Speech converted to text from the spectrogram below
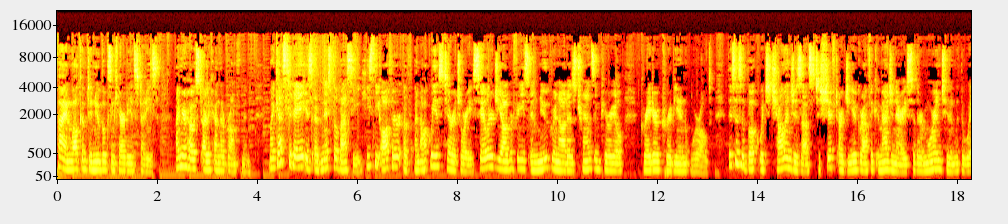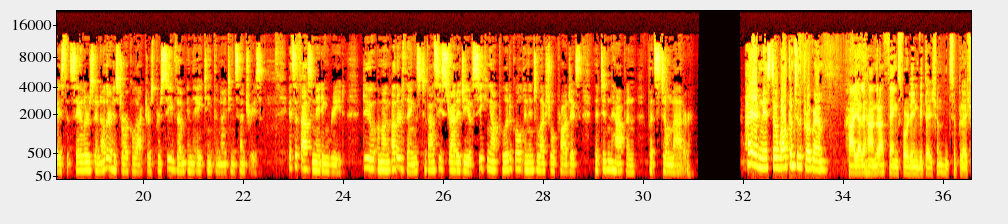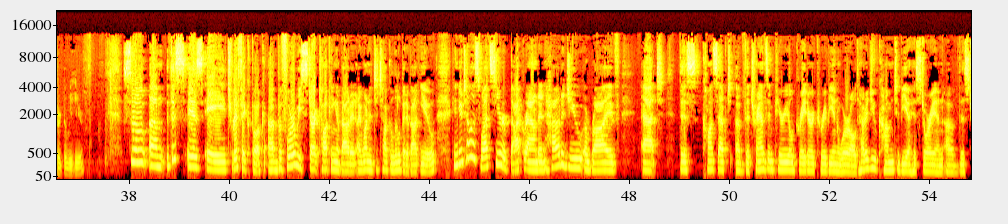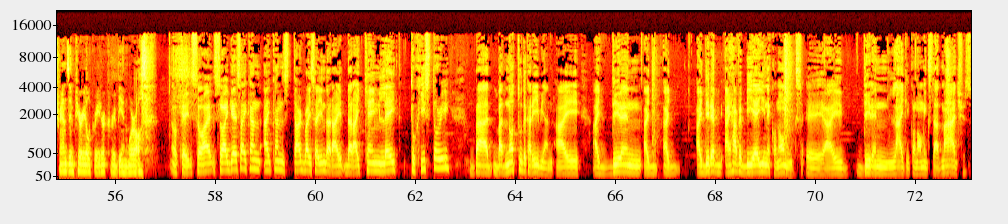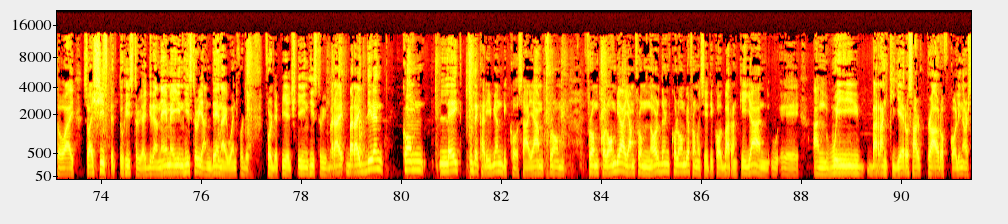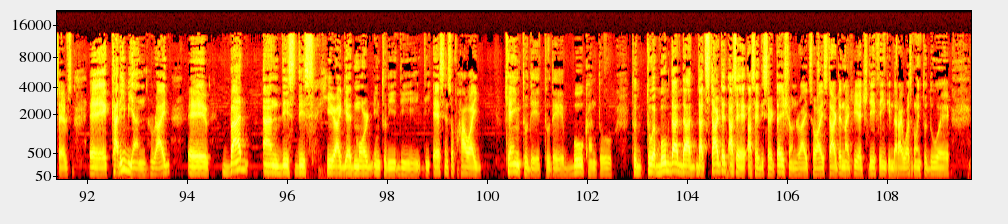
Hi, and welcome to New Books in Caribbean Studies. I'm your host, Alejandra Bronfman. My guest today is Ernesto Bassi. He's the author of An Aqueous Territory Sailor Geographies and New Granada's Trans-Imperial Greater Caribbean World. This is a book which challenges us to shift our geographic imaginaries so they're more in tune with the ways that sailors and other historical actors perceive them in the 18th and 19th centuries. It's a fascinating read, due, among other things, to Bassi's strategy of seeking out political and intellectual projects that didn't happen but still matter. Hi, Ernesto. Welcome to the program. Hi, Alejandra. Thanks for the invitation. It's a pleasure to be here. So, um, this is a terrific book. Uh, before we start talking about it, I wanted to talk a little bit about you. Can you tell us what's your background and how did you arrive at this concept of the trans-imperial greater Caribbean world. How did you come to be a historian of this trans-imperial greater Caribbean world? Okay, so I so I guess I can I can start by saying that I that I came late to history, but but not to the Caribbean. I I didn't I I I did a, I have a BA in economics. Uh, I didn't like economics that much, so I so I shifted to history. I did an MA in history, and then I went for the for the PhD in history. But I but I didn't come late to the Caribbean because I am from from Colombia. I am from northern Colombia, from a city called Barranquilla, and uh, and we Barranquilleros are proud of calling ourselves uh, Caribbean, right? Uh, but and this this here I get more into the the the essence of how I came to the to the book and to to to a book that that that started as a as a dissertation, right? So I started my PhD thinking that I was going to do a,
